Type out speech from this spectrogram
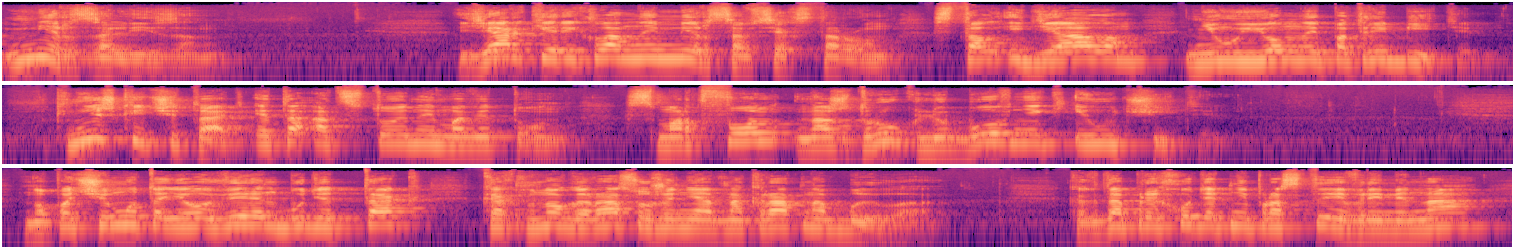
мир зализан. Яркий рекламный мир со всех сторон стал идеалом неуемный потребитель. Книжки читать – это отстойный мавитон. Смартфон – наш друг, любовник и учитель. Но почему-то, я уверен, будет так, как много раз уже неоднократно было. Когда приходят непростые времена –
